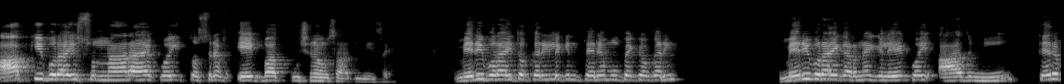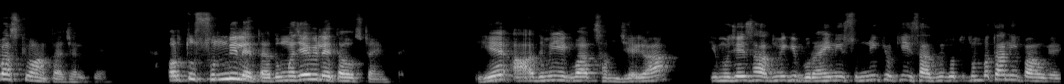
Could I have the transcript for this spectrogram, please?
आपकी बुराई सुनना रहा है, कोई तो सिर्फ़ एक बात पूछना उस आदमी से। मेरी बुराई तो करी, लेकिन तेरे मुँह पे क्यों करी? मेरी बुराई करने के लिए कोई आदमी तेरे पास क्यों आता है चल के? और तू सुन भी लेता है, तू मज़े भी लेता है उस टाइम पे। ये आदमी एक बात समझेगा कि मुझे इस आदमी की बुराई नहीं सुननी, क्योंकि इस आदमी को तो तुम बता नहीं पाओगे।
